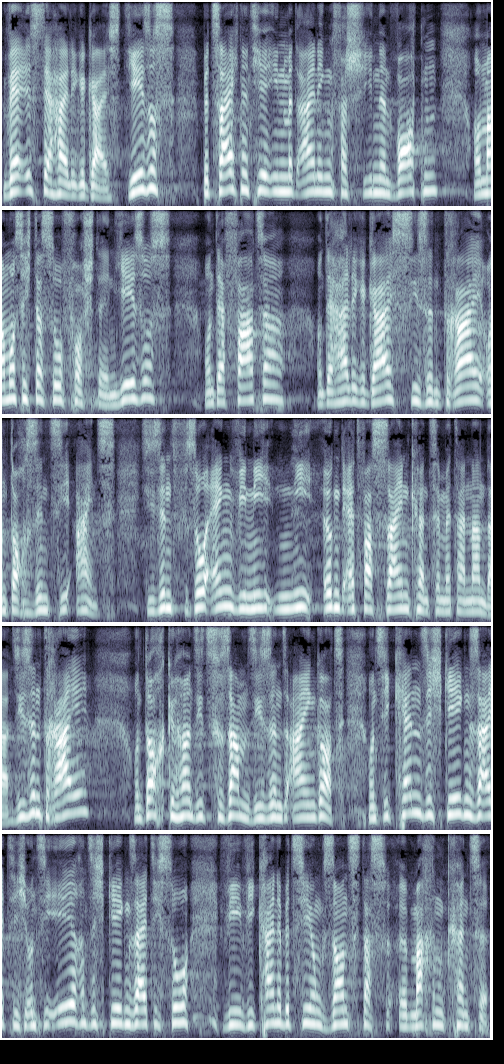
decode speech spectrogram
Wer ist der Heilige Geist? Jesus bezeichnet hier ihn mit einigen verschiedenen Worten und man muss sich das so vorstellen. Jesus und der Vater und der Heilige Geist, sie sind drei und doch sind sie eins. Sie sind so eng, wie nie, nie irgendetwas sein könnte miteinander. Sie sind drei und doch gehören sie zusammen. Sie sind ein Gott und sie kennen sich gegenseitig und sie ehren sich gegenseitig so, wie, wie keine Beziehung sonst das äh, machen könnte.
